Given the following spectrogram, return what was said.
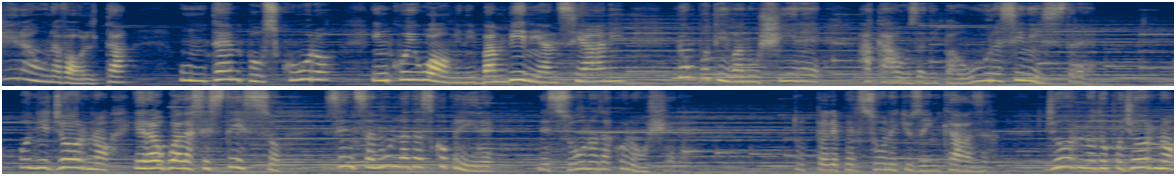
C'era una volta un tempo oscuro in cui uomini, bambini e anziani non potevano uscire a causa di paure sinistre. Ogni giorno era uguale a se stesso, senza nulla da scoprire, nessuno da conoscere. Tutte le persone chiuse in casa, giorno dopo giorno,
